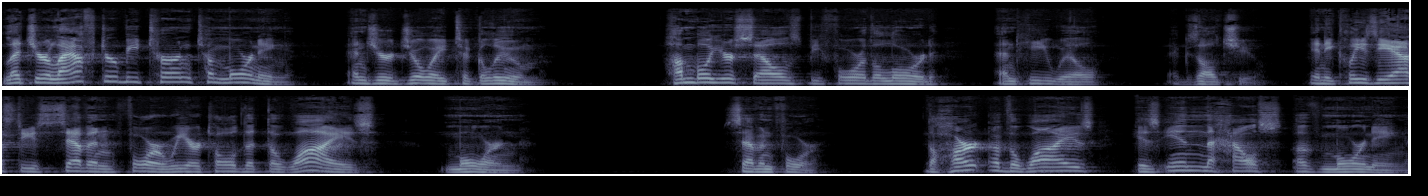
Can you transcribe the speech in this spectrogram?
Let your laughter be turned to mourning, and your joy to gloom. Humble yourselves before the Lord, and he will exalt you. In Ecclesiastes 7 4, we are told that the wise mourn 7 4. The heart of the wise is in the house of mourning,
